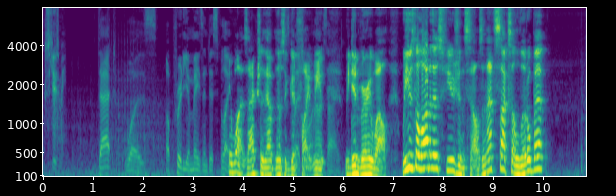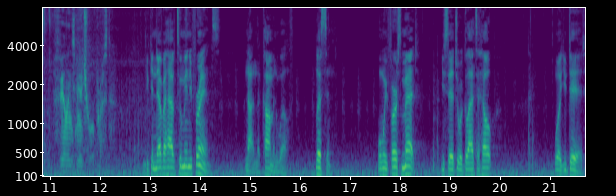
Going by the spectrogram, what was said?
excuse me. That was a pretty amazing display. It was actually that, that was a good fight. We we did very well. We used a lot of those fusion cells, and that sucks a little bit. Feelings mutual, Preston. You can never have too many friends. Not in the Commonwealth. Listen, when we first met, you said you were glad to help. Well, you did.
